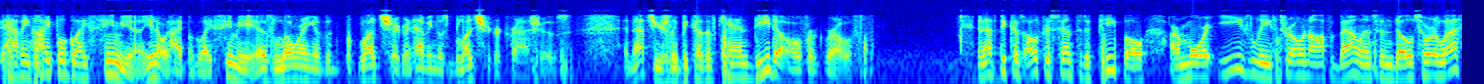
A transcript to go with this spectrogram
having hypoglycemia. You know what hypoglycemia is, lowering of the blood sugar and having those blood sugar crashes. And that's usually because of candida overgrowth. And that's because ultra-sensitive people are more easily thrown off balance than those who are less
